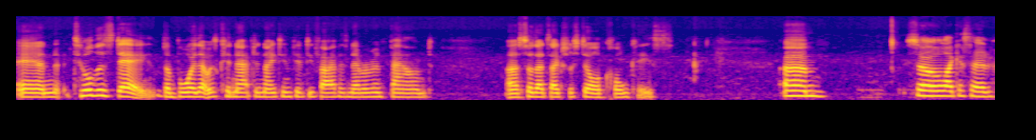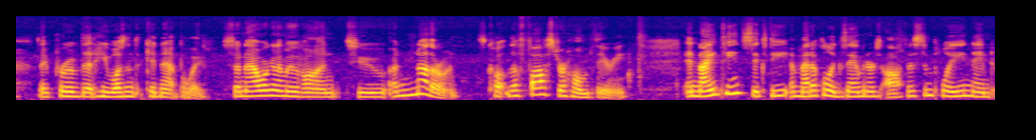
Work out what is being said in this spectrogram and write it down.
And till this day, the boy that was kidnapped in 1955 has never been found. Uh, so that's actually still a cold case. Um, so, like I said, they proved that he wasn't the kidnapped boy. So now we're going to move on to another one. It's called the foster home theory. In 1960, a medical examiner's office employee named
